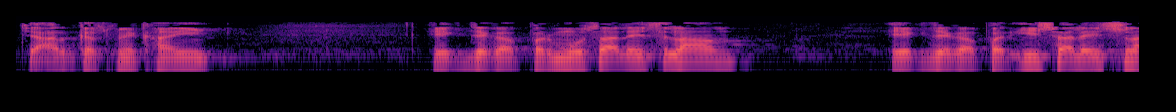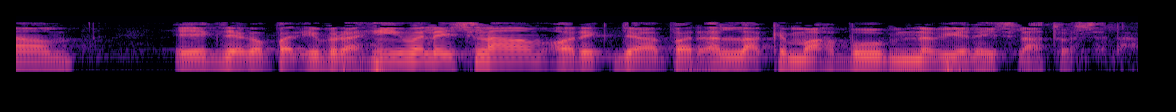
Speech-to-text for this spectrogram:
چار قسمیں کھائیں۔ ایک جگہ پر موسا علیہ السلام، ایک جگہ پر عیسیٰ علیہ السلام، ایک جگہ پر ابراہیم علیہ السلام اور ایک جگہ پر اللہ کے محبوب نبی علیہ السلاۃ والسلام۔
